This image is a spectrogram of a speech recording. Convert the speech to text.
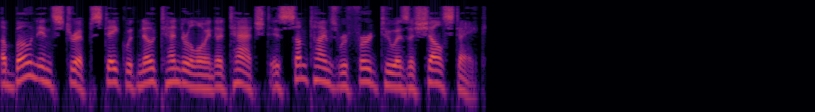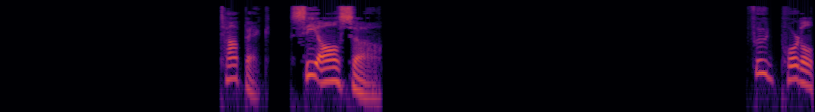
A bone-in strip steak with no tenderloin attached is sometimes referred to as a shell steak. See also. Food portal.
